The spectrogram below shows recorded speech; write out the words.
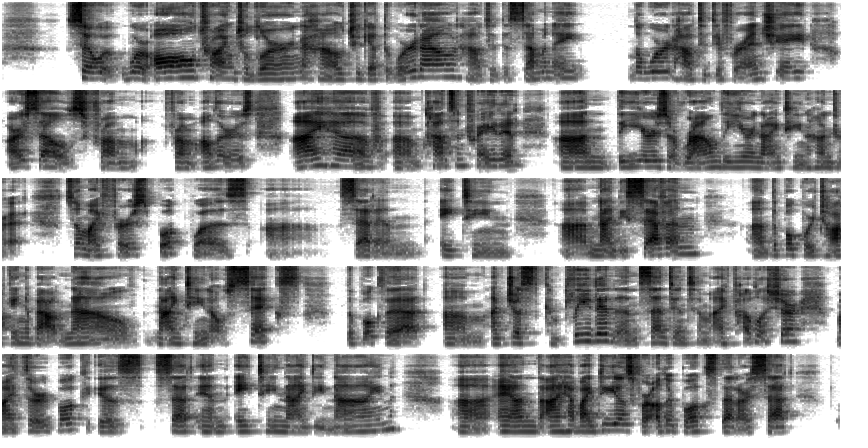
So we're all trying to learn how to get the word out how to disseminate the word how to differentiate ourselves from from others. I have um, concentrated on the years around the year 1900. So my first book was uh, set in 1897. Um, uh, the book we're talking about now, 1906. The book that um, I've just completed and sent into my publisher, my third book, is set in 1899. Uh, and I have ideas for other books that are set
